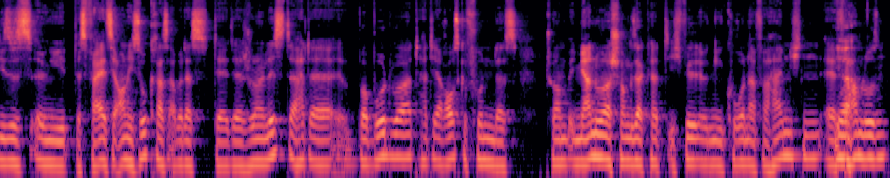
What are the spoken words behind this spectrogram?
dieses irgendwie, das war jetzt ja auch nicht so krass, aber das, der, der Journalist, da hat er, Bob Woodward, hat ja herausgefunden, dass Trump im Januar schon gesagt hat, ich will irgendwie Corona verheimlichen, äh, Ja. verharmlosen.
